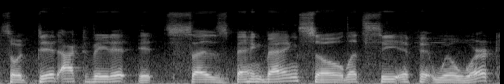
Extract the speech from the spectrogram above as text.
So it did activate it. It says bang bang, so let's see if it will work.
